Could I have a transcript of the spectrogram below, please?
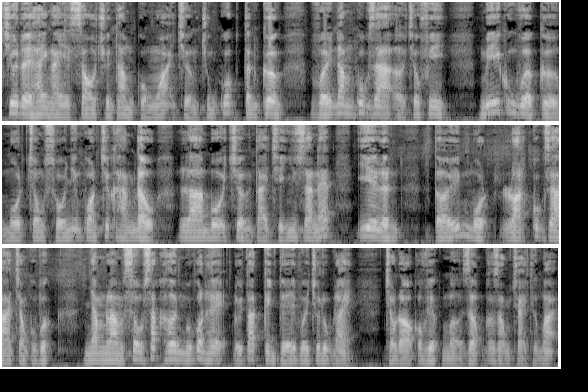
Chưa đầy hai ngày sau chuyến thăm của Ngoại trưởng Trung Quốc Tân Cương với năm quốc gia ở châu Phi, Mỹ cũng vừa cử một trong số những quan chức hàng đầu là Bộ trưởng Tài chính Janet Yellen tới một loạt quốc gia trong khu vực nhằm làm sâu sắc hơn mối quan hệ đối tác kinh tế với châu lục này, trong đó có việc mở rộng các dòng chảy thương mại.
